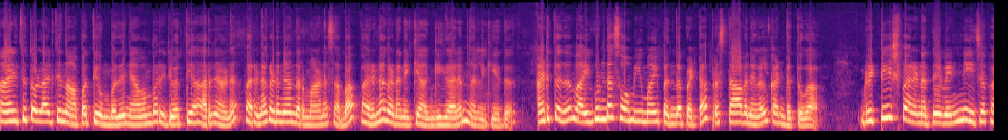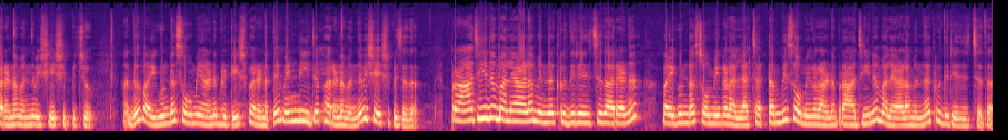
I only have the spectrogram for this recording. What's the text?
ആയിരത്തി തൊള്ളായിരത്തി നാൽപ്പത്തി ഒമ്പത് നവംബർ ഇരുപത്തി ആറിനാണ് ഭരണഘടനാ നിർമ്മാണ സഭ ഭരണഘടനയ്ക്ക് അംഗീകാരം നൽകിയത്. അടുത്തത് വൈകുണ്ഠ സ്വാമിയുമായി ബന്ധപ്പെട്ട പ്രസ്താവനകൾ കണ്ടെത്തുക. ബ്രിട്ടീഷ് ഭരണത്തെ വെണ്ണീജ ഭരണമെന്ന് വിശേഷിപ്പിച്ചു. അത് വൈകുണ്ഠ സ്വാമിയാണ് ബ്രിട്ടീഷ് ഭരണത്തെ വെണ്ണീജ ഭരണമെന്ന് വിശേഷിപ്പിച്ചത്. പ്രാചീന മലയാളം എന്ന കൃതി രചിച്ചതാരാണ്? വൈകുണ്ഠ സ്വാമികളല്ല ചട്ടമ്പി സ്വാമികളാണ് പ്രാചീന മലയാളം എന്ന കൃതി രചിച്ചത്.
